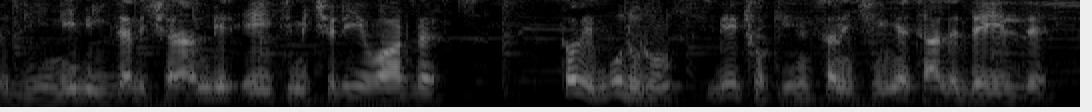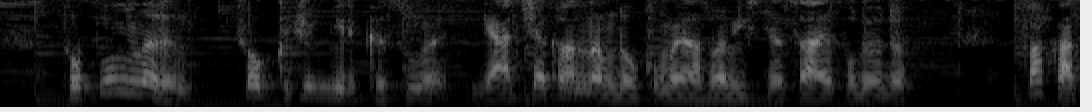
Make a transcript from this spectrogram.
ve dini bilgiler içeren bir eğitim içeriği vardı. Tabi bu durum birçok insan için yeterli değildi. Toplumların çok küçük bir kısmı gerçek anlamda okuma yazma bilgisine sahip oluyordu. Fakat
